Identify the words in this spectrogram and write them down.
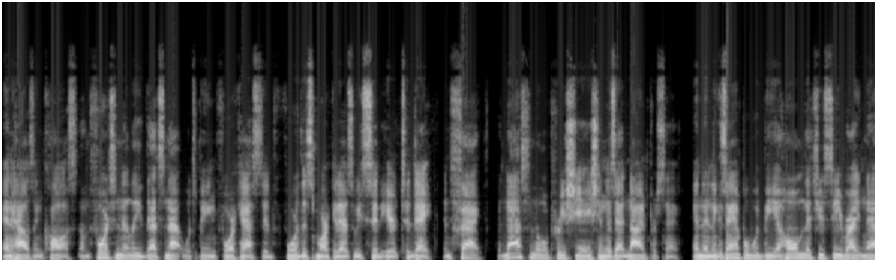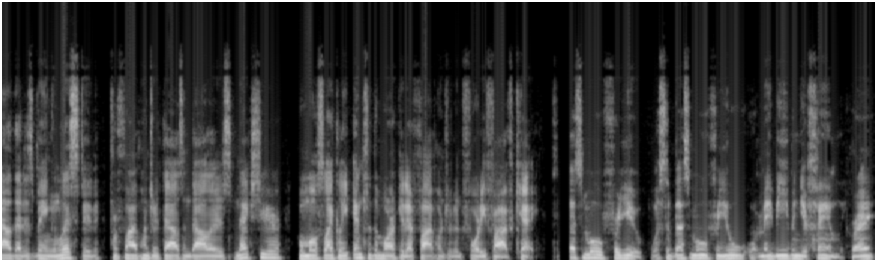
in housing costs, unfortunately, that's not what's being forecasted for this market as we sit here today. In fact, the national appreciation is at 9%. And an example would be a home that you see right now that is being listed for $500,000 next year will most likely enter the market at 545K. Best move for you? What's the best move for you or maybe even your family, right?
